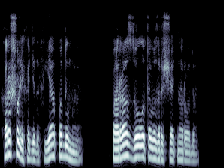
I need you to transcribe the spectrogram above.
Хорошо, Лиходедов, я подумаю. Пора золото возвращать народу.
